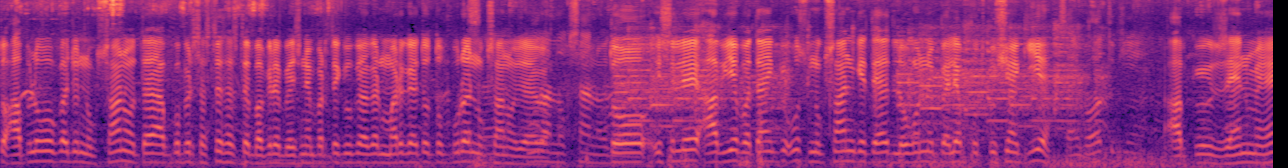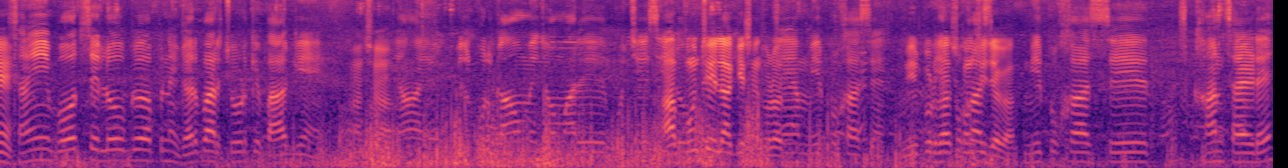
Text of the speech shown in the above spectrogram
तो आप लोगों का जो नुकसान होता है आपको फिर सस्ते सस्ते बकरे बेचने पड़ते हैं क्योंकि अगर मर गए तो तो पूरा नुकसान हो जाएगा। नुकसान हो तो इसलिए आप ये बताएँ कि उस नुकसान के तहत लोगों ने पहले खुदकुशियाँ की है? सही बहुत की आपके जहन में है? सही बहुत से लोग अपने घर बार छोड़ के भाग गए हैं। अच्छा। यहाँ बिल्कुल गाँव में जो हमारे कुछ ऐसे आप कौन से इलाके से थोड़ा? हम मीरपुर खास से हैं। मीरपुर खास कौन सी जगह? मीरपुर खास से खान साइड है।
